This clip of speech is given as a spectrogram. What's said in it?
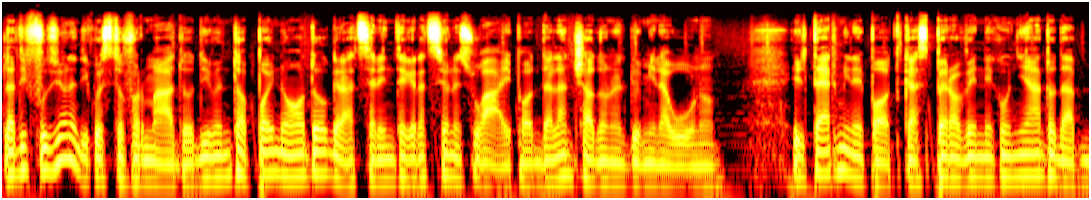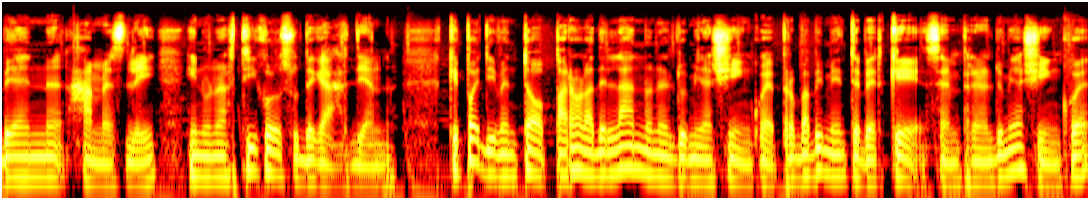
La diffusione di questo formato diventò poi noto grazie all'integrazione su iPod lanciato nel 2001. Il termine podcast però venne coniato da Ben Hammersley in un articolo su The Guardian, che poi diventò parola dell'anno nel 2005, probabilmente perché, sempre nel 2005,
